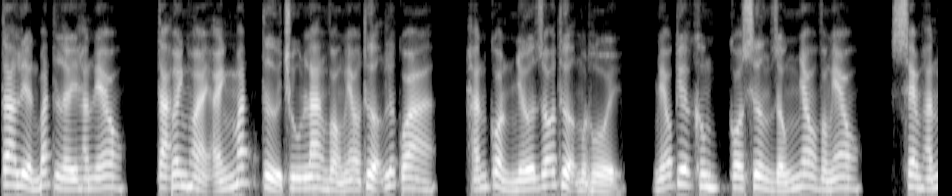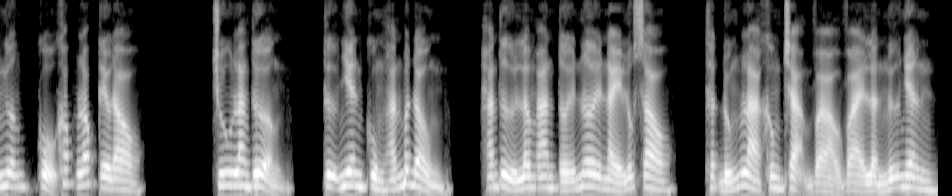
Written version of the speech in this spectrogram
ta liền bắt lấy hắn eo, tạ hoanh hoài ánh mắt từ chu lang vòng eo thượng lướt qua, hắn còn nhớ rõ thượng một hồi, méo kia không có xương giống nhau vòng eo, xem hắn ngưỡng cổ khóc lóc kêu đau. Chu lang tưởng, tự nhiên cùng hắn bất đồng, hắn từ Lâm An tới nơi này lúc sau, thật đúng là không chạm vào vài lần nữ nhân,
